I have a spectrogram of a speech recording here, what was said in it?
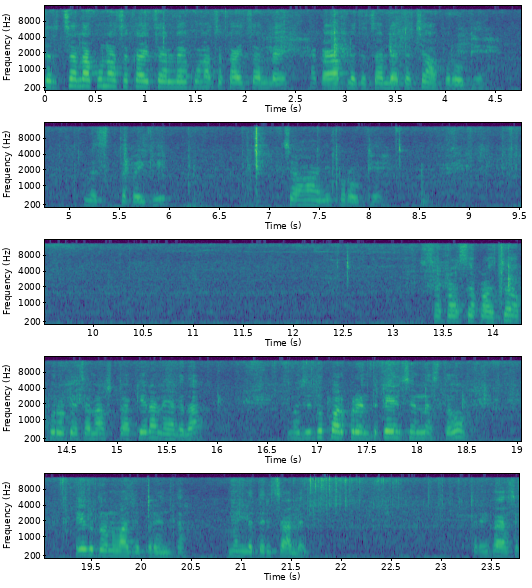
तर चला कुणाचं काय चाललंय कुणाचं काय चाललंय? हे काय आपलं तर चाललंय आता चहा पुरवठे. मस्तपैकी चहा आणि पुरवठे. सकाळ सकाळ चहा पुरवठ्याचा नाश्ता केला ना एकदा. म्हणजे दुपारपर्यंत टेन्शन नसतं हो. एक दोन वाजेपर्यंत. म्हणलं तरी चालेल. तर हे काय असं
